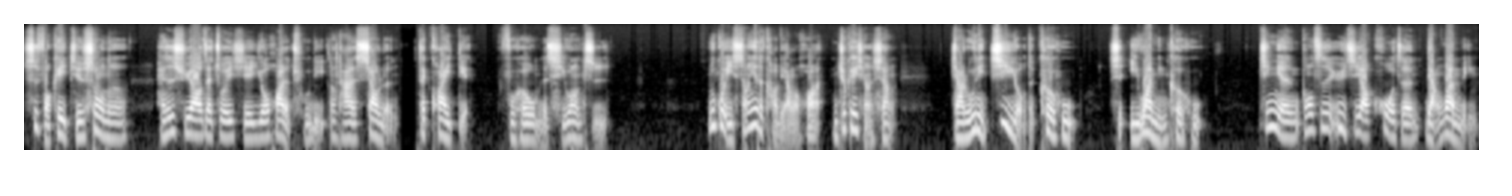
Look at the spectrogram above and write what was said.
是否可以接受呢？还是需要再做一些优化的处理，让它的效能再快一点，符合我们的期望值。如果以商业的考量的话，你就可以想象，假如你既有的客户是一万名客户，今年公司预计要扩增两万名。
